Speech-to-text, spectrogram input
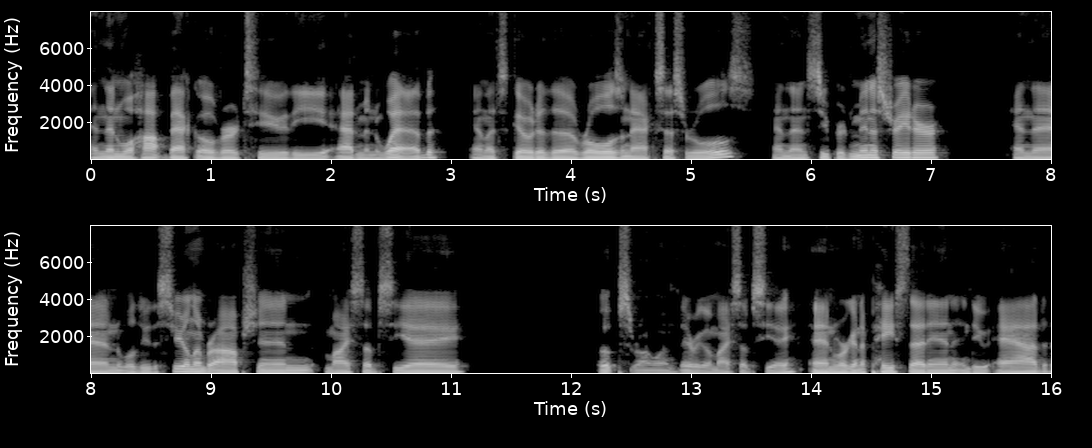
And then we'll hop back over to the admin web and let's go to the roles and access rules and then super administrator. And then we'll do the serial number option, my sub CA. Oops, wrong one. There we go, my sub CA. And we're going to paste that in and do add.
